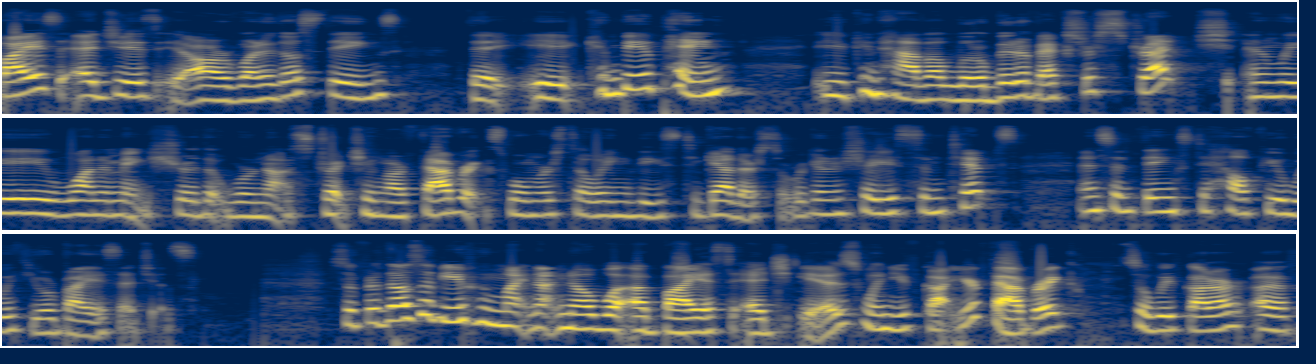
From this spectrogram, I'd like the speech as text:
Bias edges are one of those things that it can be a pain you can have a little bit of extra stretch and we want to make sure that we're not stretching our fabrics when we're sewing these together. So we're going to show you some tips and some things to help you with your bias edges. So for those of you who might not know what a bias edge is, when you've got your fabric, so we've got our a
